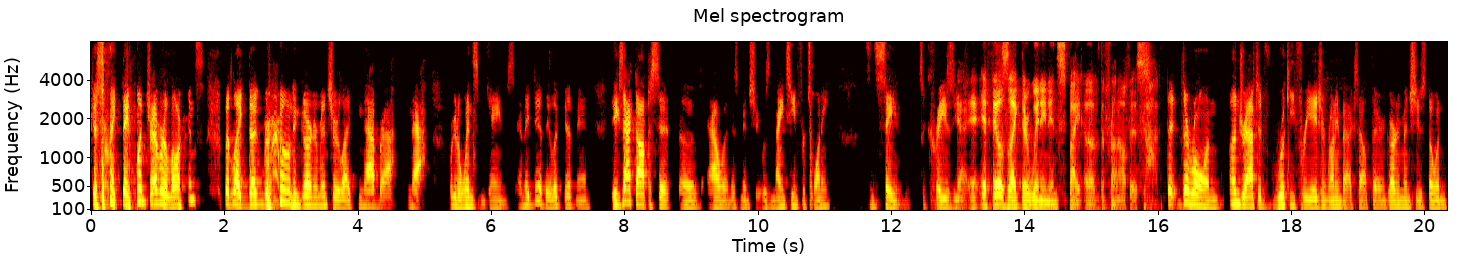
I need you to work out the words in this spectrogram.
Because, like, they want Trevor Lawrence, but, like, Doug Marrone and Gardner Minshew are like, nah, brah, nah. we're going to win some games. And they did. They looked good, man. The exact opposite of Allen is Minshew. It was 19 for 20. It's insane. It's a crazy. Yeah, it, it, feels like they're winning in spite of the front office. God, they're rolling undrafted rookie free agent running backs out there. And Gardner Minshew's throwing,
